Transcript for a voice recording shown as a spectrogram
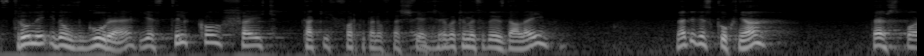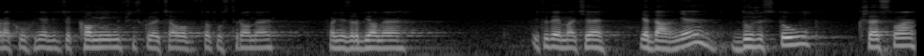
struny idą w górę. Jest tylko sześć takich fortepianów na świecie. Zobaczymy, co tu jest dalej. Najpierw jest kuchnia. Też spora kuchnia. Widzicie komin, wszystko leciało w tą stronę. Fajnie zrobione. I tutaj macie jadalnię, duży stół, krzesła,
